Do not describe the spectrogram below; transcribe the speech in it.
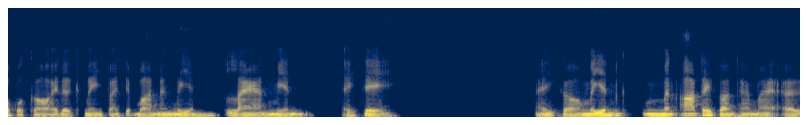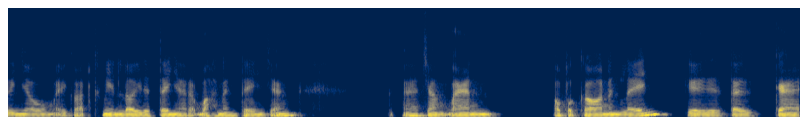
ឧបករណ៍ឲ្យដូចក្មេងបច្ចុប្បន្នហ្នឹងមានឡានមានអីទេ ហើយក៏មានមិនអត់ទេគ្រាន់ថាម៉ែឪញោមអីគាត់គ្មានលុយទៅទិញរបស់ហ្នឹងទេអញ្ចឹងអាចចង់បានឧបករណ៍នឹងលេងគឺទៅកាយ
